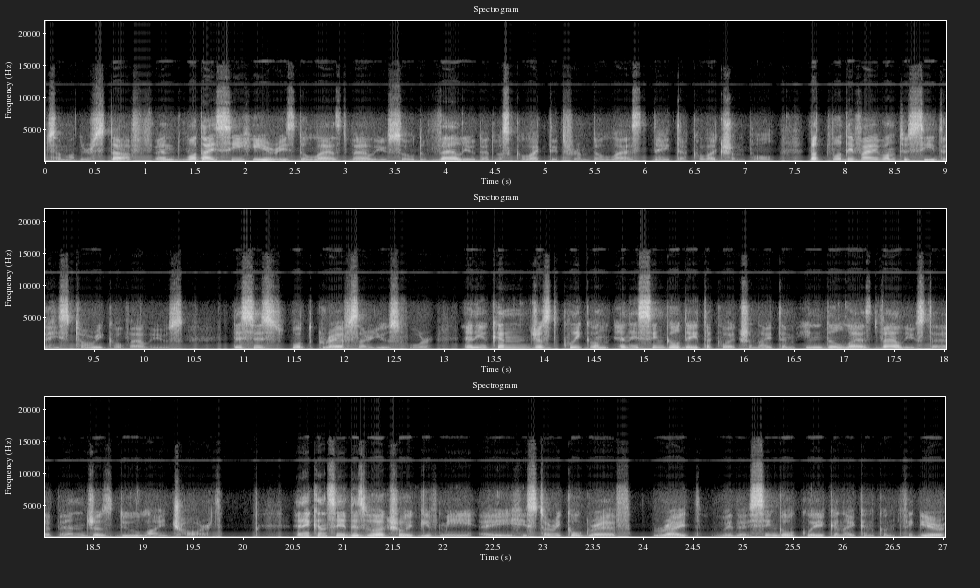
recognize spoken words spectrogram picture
some other stuff. And what I see here is the last value. So the value that was collected from the last data collection poll. But what if I want to see the historical values? This is what graphs are used for. And you can just click on any single data collection item in the last values tab and just do line chart. And you can see this will actually give me a historical graph right with a single click and I can configure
